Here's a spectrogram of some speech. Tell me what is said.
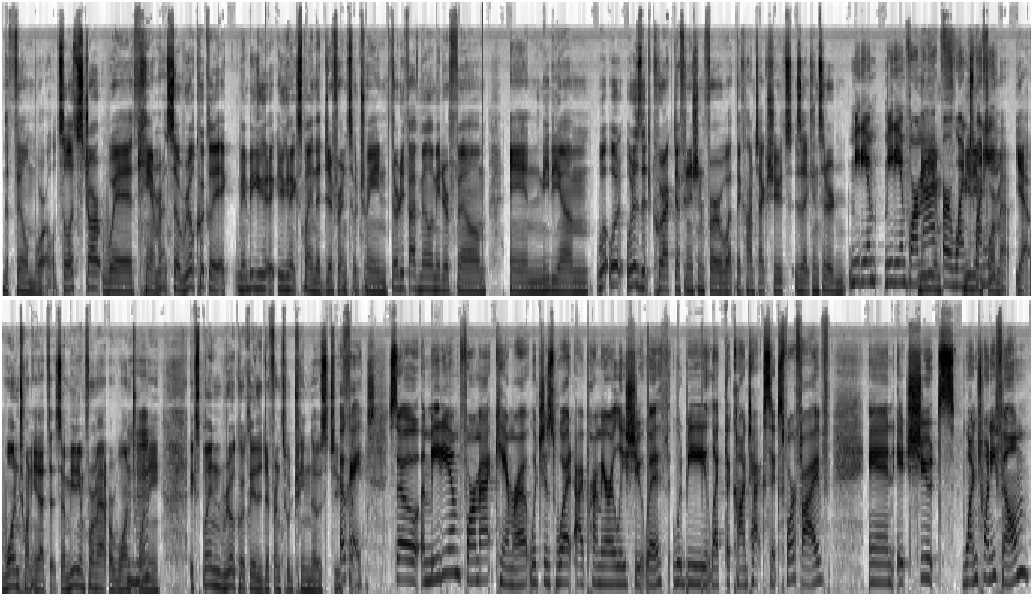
the film world? So let's start with cameras. So real quickly, maybe you, you can explain the difference between 35 millimeter film and medium. What, what what is the correct definition for what the Contax shoots? Is it considered Medium medium format medium or 120? Medium format. Yeah, 120. That's it. So medium format or 120. Explain real quickly the difference between those two. Mm-hmm. Okay, things. so a medium format camera, which is what I primarily shoot with, would be like the Contax 645, and it shoots 120 film,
